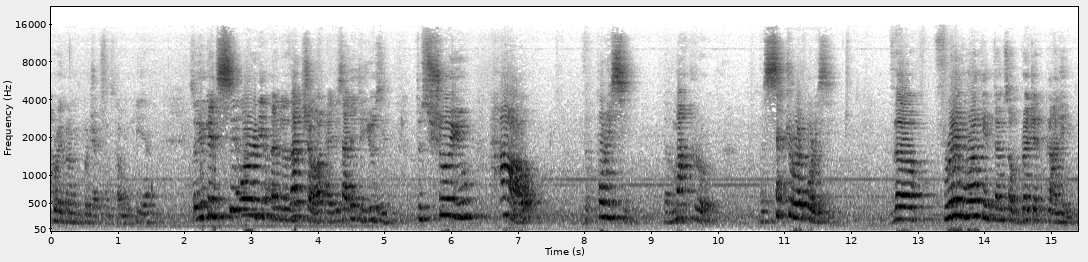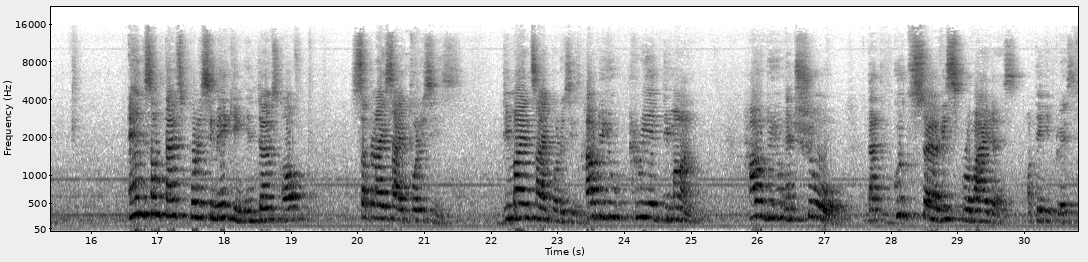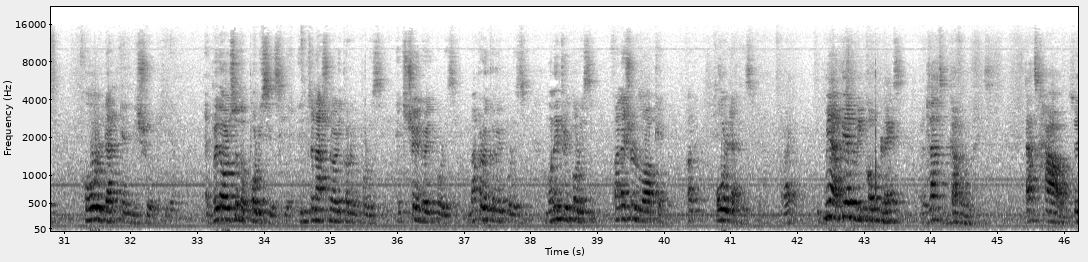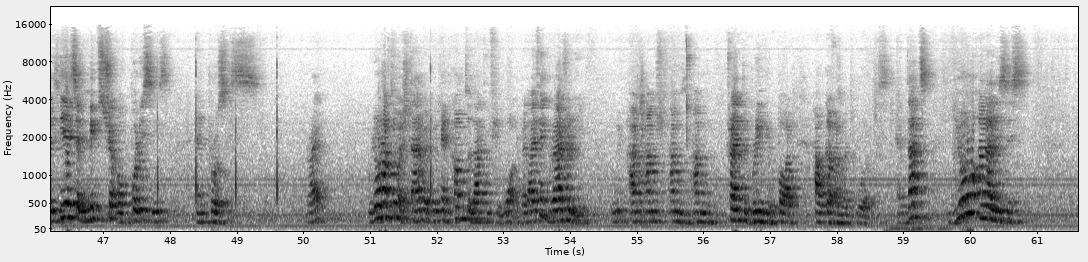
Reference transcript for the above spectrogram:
macroeconomic projections coming here. So you can see already under that chart, I decided to use it to show you how the policy, the macro, the sectoral policy, the framework in terms of budget planning, and sometimes policy making in terms of supply side policies, demand side policies. How do you create demand? How do you ensure good service providers are taking place? All that can be shown here. But also the policies here, international economic policy, exchange rate policy, macroeconomic policy, monetary policy, financial market, all that is here, right? It may appear to be complex, but that's government. That's how. So here it's a mixture of policies and process, right? We don't have too much time, but we can come to that if you want. But I think gradually, I'm, I'm, I'm, I'm trying to bring you apart how government works. And that's your analysis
